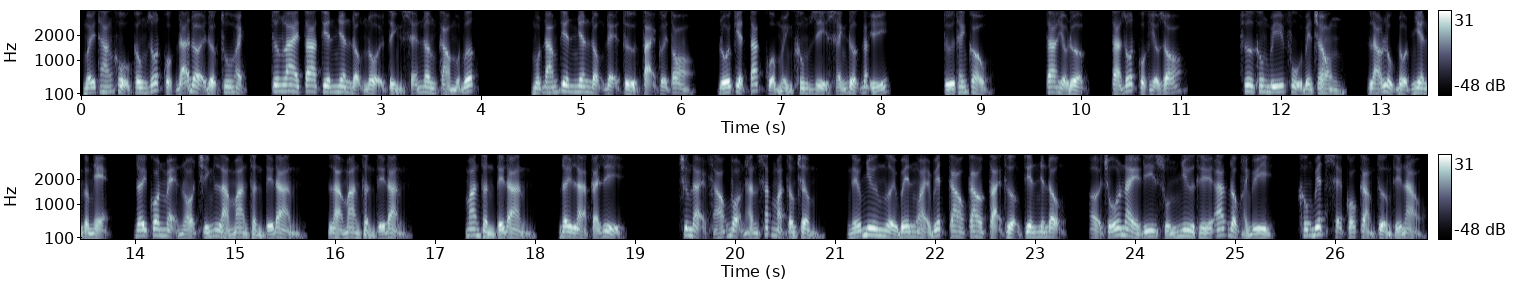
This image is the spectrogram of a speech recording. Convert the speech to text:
mấy tháng khổ công rốt cuộc đã đợi được thu hoạch, tương lai ta tiên nhân động nội tình sẽ nâng cao một bước. Một đám tiên nhân động đệ tử tại cười to, đối kiệt tác của mình không gì sánh được đắc ý. Tứ thánh cầu, ta hiểu được, ta rốt cuộc hiểu rõ. Hư không bí phủ bên trong, lão lục đột nhiên gầm nhẹ, đây con mẹ nó chính là man thần tế đàn, là man thần tế đàn. Man thần tế đàn, đây là cái gì? Trương đại pháo bọn hắn sắc mặt tâm trầm, nếu như người bên ngoài biết cao cao tại thượng tiên nhân động, ở chỗ này đi xuống như thế ác độc hành vi không biết sẽ có cảm tưởng thế nào.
